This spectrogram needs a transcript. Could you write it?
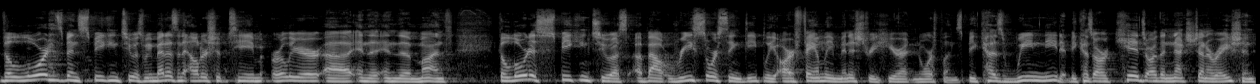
The Lord has been speaking to us. We met as an eldership team earlier uh, in, the, in the month the Lord is speaking to us about resourcing deeply our family ministry here at Northlands because we need it, because our kids are the next generation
